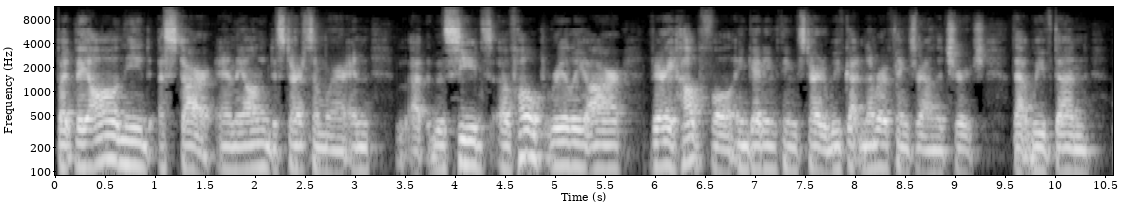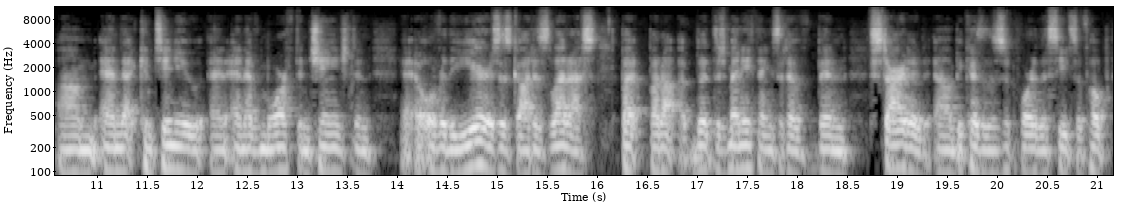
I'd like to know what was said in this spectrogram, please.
but they all need a start, and they all need to start somewhere. And uh, the seeds of hope really are very helpful in getting things started. We've got a number of things around the church that we've done um, and that continue and, and have morphed and changed and uh, over the years as God has led us. But but, uh, but there's many things that have been started uh, because of the support of the Seeds of Hope.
